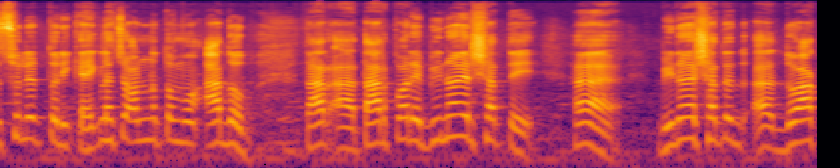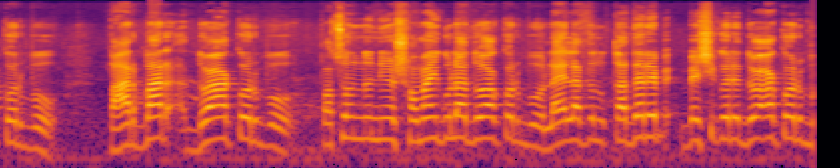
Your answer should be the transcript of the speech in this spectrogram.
রসুলের তরিকা। এগুলো হচ্ছে অন্যতম আদব। তার তারপরে বিনয়ের সাথে হ্যাঁ বিনয়ের সাথে দোয়া করব, বারবার দোয়া করব, পছন্দনীয় সময়গুলা দোয়া করব, লাইলাতুল কাদারে বেশি করে দোয়া করব,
